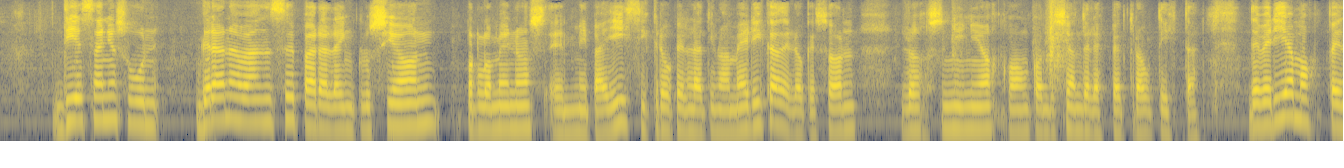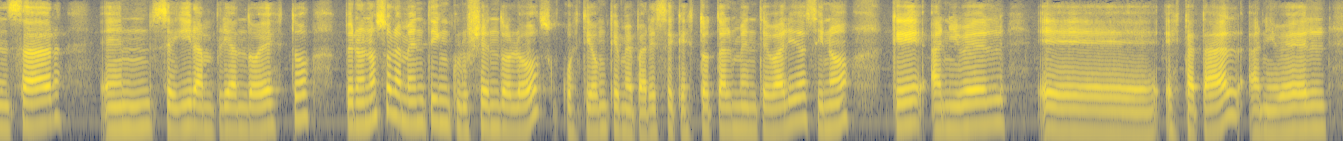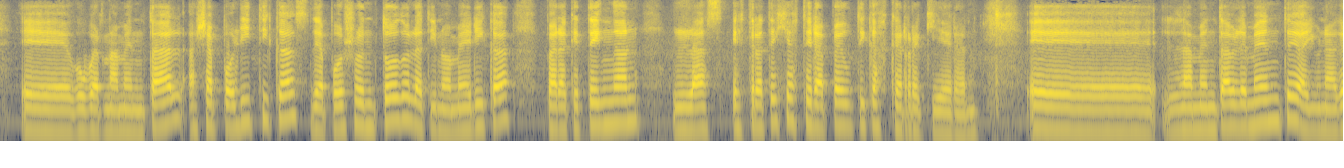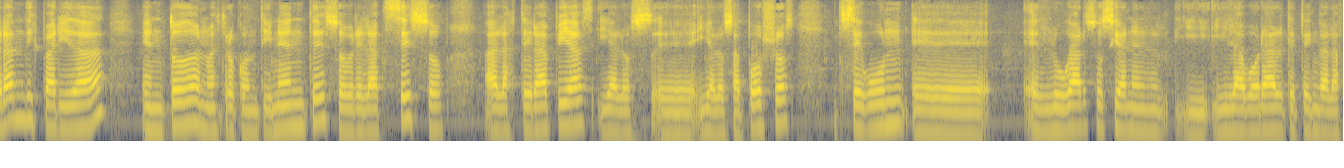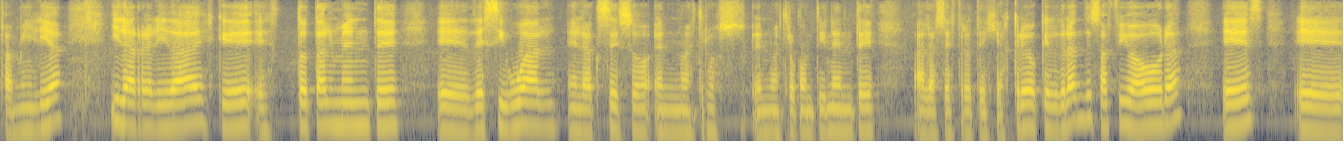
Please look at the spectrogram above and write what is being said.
10 años hubo un gran avance para la inclusión, por lo menos en mi país y creo que en Latinoamérica, de lo que son los niños con condición del espectro autista. Deberíamos pensar en seguir ampliando esto, pero no solamente incluyéndolos, cuestión que me parece que es totalmente válida, sino que a nivel eh, estatal, a nivel eh, gubernamental, haya políticas de apoyo en toda Latinoamérica para que tengan las estrategias terapéuticas que requieran. Eh, lamentablemente hay una gran disparidad en todo nuestro continente sobre el acceso a las terapias y a los, eh, y a los apoyos según eh, el lugar social y, laboral que tenga la familia y la realidad es que es totalmente eh, desigual el acceso en, nuestros, en nuestro continente a las estrategias. Creo que el gran desafío ahora es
